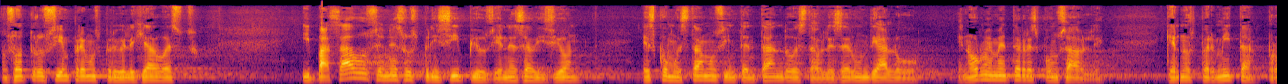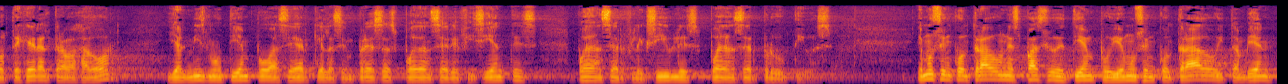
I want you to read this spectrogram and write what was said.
Nosotros siempre hemos privilegiado esto y basados en esos principios y en esa visión es como estamos intentando establecer un diálogo enormemente responsable que nos permita proteger al trabajador y al mismo tiempo hacer que las empresas puedan ser eficientes, puedan ser flexibles, puedan ser productivas. Hemos encontrado un espacio de tiempo y hemos encontrado, y también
